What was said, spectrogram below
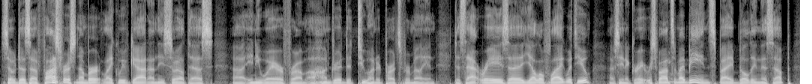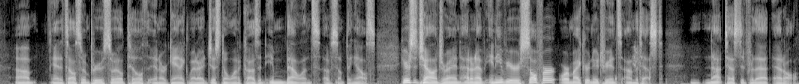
So, does a phosphorus number like we've got on these soil tests, uh, anywhere from 100 to 200 parts per million, does that raise a yellow flag with you? I've seen a great response in my beans by building this up. Um, and it's also improved soil tilth and organic matter. I just don't want to cause an imbalance of something else. Here's the challenge, Ryan. I don't have any of your sulfur or micronutrients on the test. Not tested for that at all.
